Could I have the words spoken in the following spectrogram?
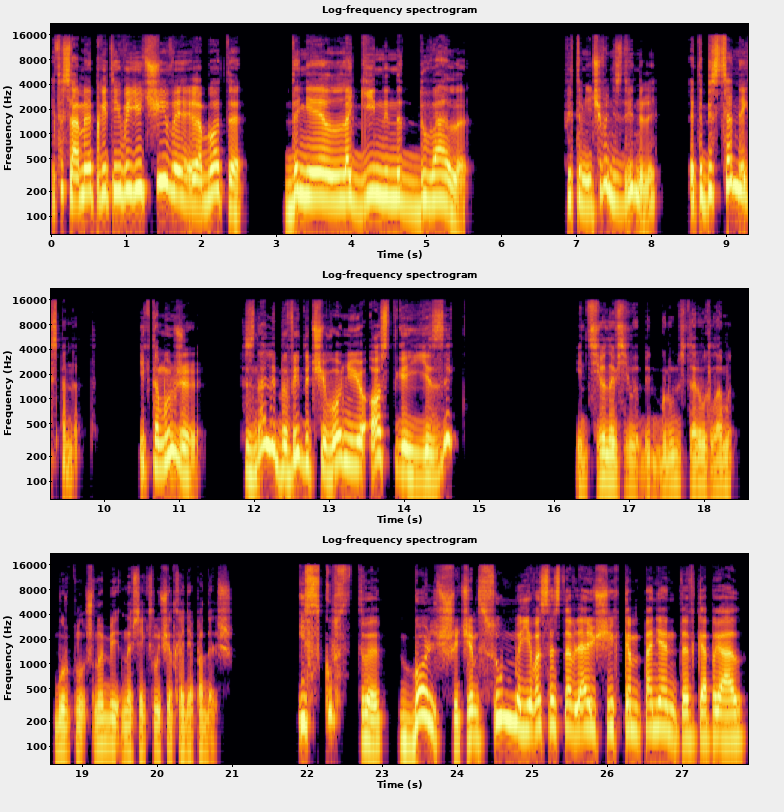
Это самая противоречивая работа. Да не лагины надувала. Вы там ничего не сдвинули. Это бесценный экспонат. И к тому же, знали бы вы, до чего у нее острый язык? — И все на все грудь старого хлама, — буркнул Шноби, на всякий случай отходя подальше. — Искусство больше, чем сумма его составляющих компонентов, капрал,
